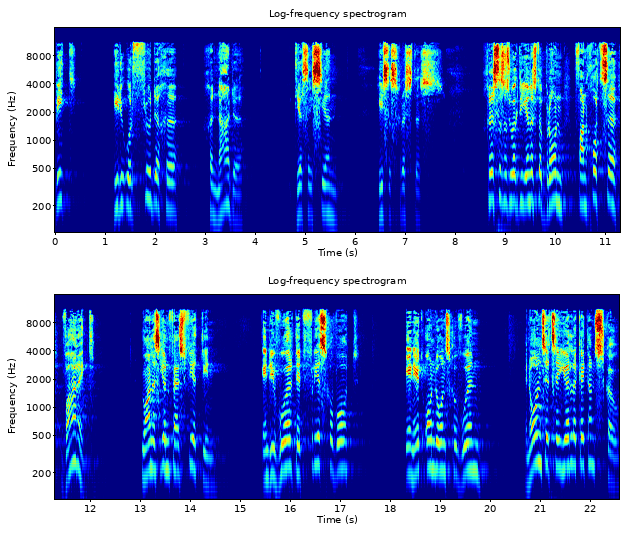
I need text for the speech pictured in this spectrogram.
bied hierdie oorvloedige genade deur sy seun Jesus Christus. Christus is ook die enigste bron van God se waarheid. Johannes 1:14 En die woord het vlees geword en het onder ons gewoon en ons het sy heerlikheid aanskou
